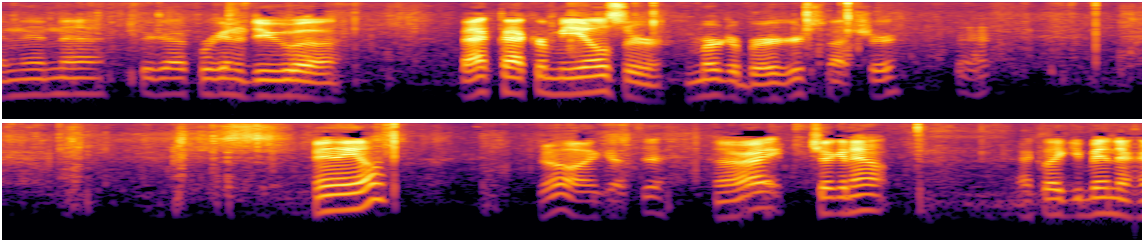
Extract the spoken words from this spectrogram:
And then uh, figure out if we're gonna do uh, backpacker meals or murder burgers. Not sure. Anything else? No, I got that. All right, check it out. Act like you've been there.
